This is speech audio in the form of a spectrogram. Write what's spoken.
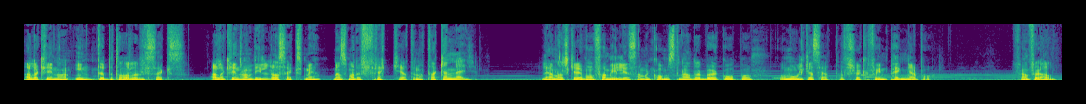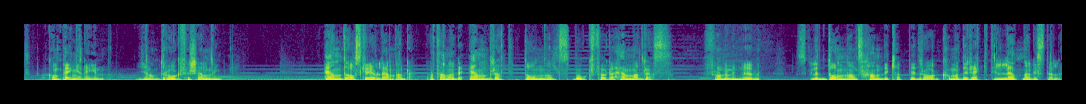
Alla kvinnor han inte betalade för sex. Alla kvinnor han ville ha sex med, men som hade fräckheten att tacka nej. Lennart skrev om familjesammankomsterna han hade börjat gå på och om olika sätt att försöka få in pengar på. Framförallt kom pengarna in genom drogförsäljning. En dag skrev Lennart att han hade ändrat Donalds bokförda hemadress. Från och med nu skulle Donalds handikappbidrag komma direkt till Lennart istället.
